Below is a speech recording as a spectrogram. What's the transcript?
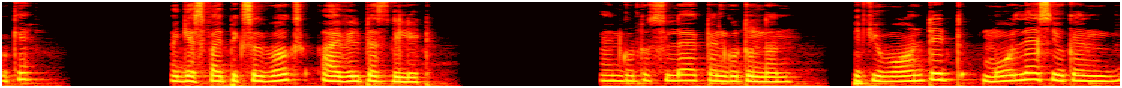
Okay? I guess 5 pixel works. I will press delete. And go to select and go to none. If you want it more or less you can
